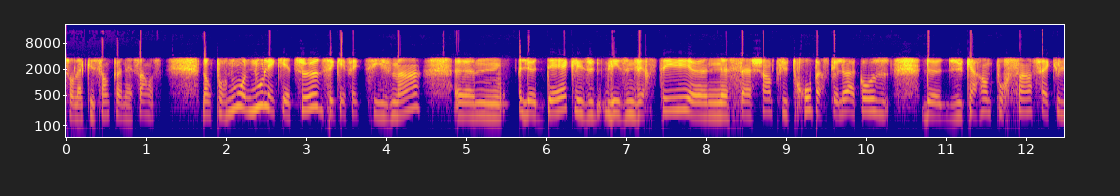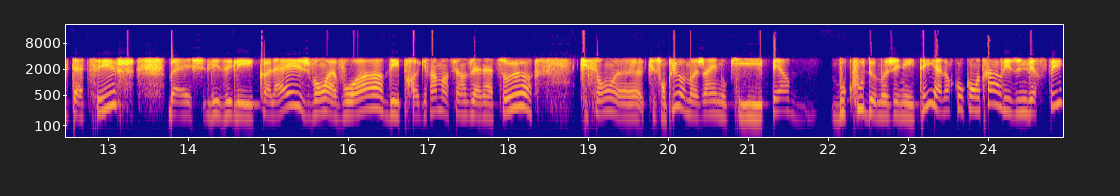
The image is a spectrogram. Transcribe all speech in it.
sur l'acquisition de connaissances donc pour nous nous l'inquiétude c'est qu'effectivement euh, le DEC les les universités ne sachant plus trop parce que là à cause de du 40% facultatif ben les les collèges vont avoir des programmes en sciences de la nature qui sont qui sont plus homogènes ou qui perdent beaucoup d'homogénéité, alors qu'au contraire, les universités,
